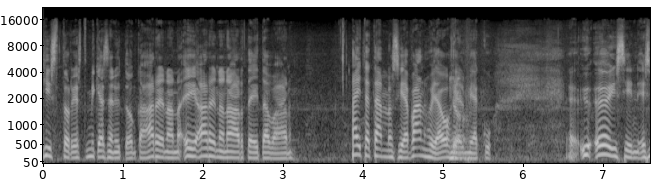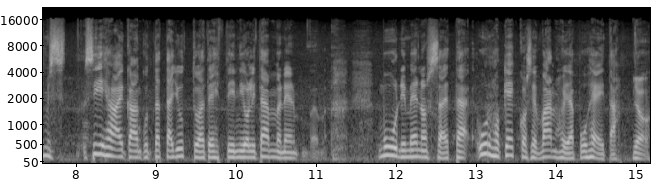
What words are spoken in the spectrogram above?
historiasta, mikä se nyt onkaan, Areenan, ei Areenan aarteita, vaan näitä tämmöisiä vanhoja ohjelmia, kun ö, öisin, esimerkiksi siihen aikaan, kun tätä juttua tehtiin, niin oli tämmöinen muuni menossa, että Urho Kekkosen vanhoja puheita Joo.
